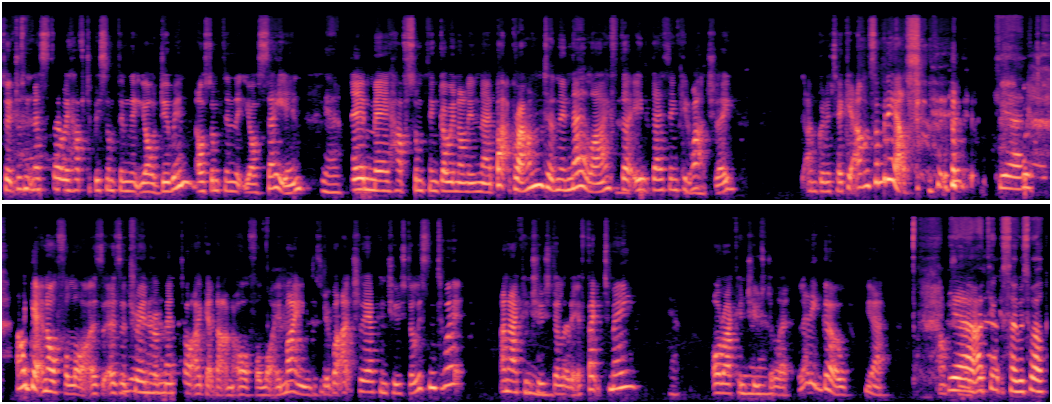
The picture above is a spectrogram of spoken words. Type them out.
So it doesn't necessarily have to be something that you're doing or something that you're saying. Yeah. They may have something going on in their background and in their life that is, they're thinking, well, actually, I'm going to take it out on somebody else. yeah. Which I get an awful lot as, as a trainer and mentor. I get that an awful lot in my industry, but actually, I can choose to listen to it and I can yeah. choose mm. to let it affect me. Yeah. Or I can yeah. choose to let, let it go. Yeah. Absolutely. Yeah, I think so as well.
